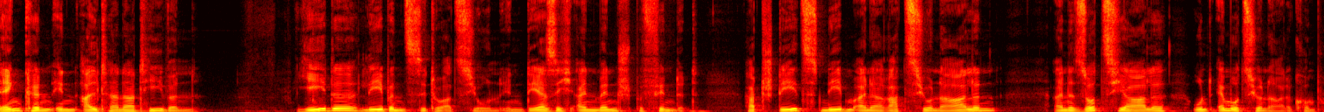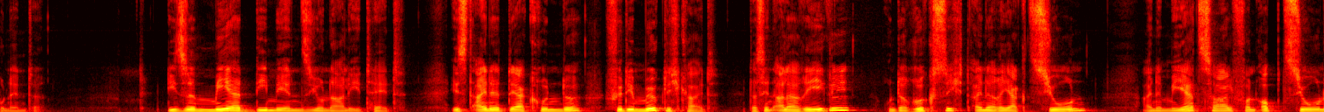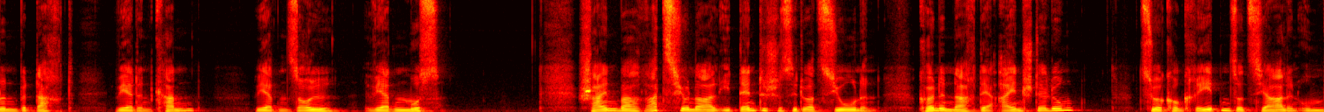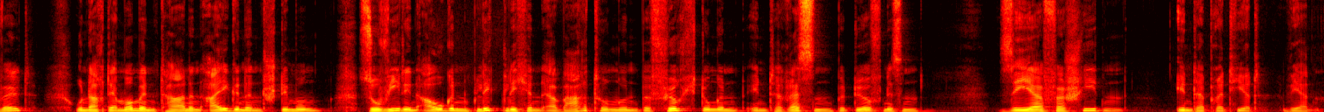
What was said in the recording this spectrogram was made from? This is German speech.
Denken in Alternativen. Jede Lebenssituation, in der sich ein Mensch befindet, hat stets neben einer rationalen eine soziale und emotionale Komponente. Diese Mehrdimensionalität ist eine der Gründe für die Möglichkeit, dass in aller Regel unter Rücksicht einer Reaktion eine Mehrzahl von Optionen bedacht werden kann, werden soll, werden muss. Scheinbar rational identische Situationen können nach der Einstellung zur konkreten sozialen Umwelt und nach der momentanen eigenen Stimmung sowie den augenblicklichen Erwartungen, Befürchtungen, Interessen, Bedürfnissen sehr verschieden interpretiert werden.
